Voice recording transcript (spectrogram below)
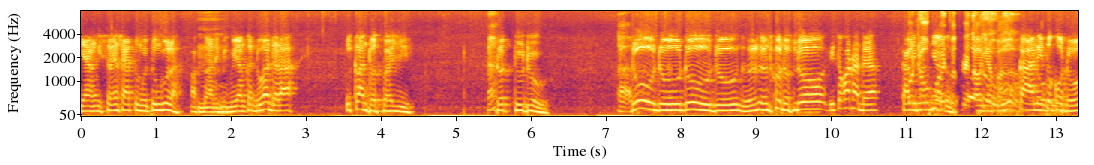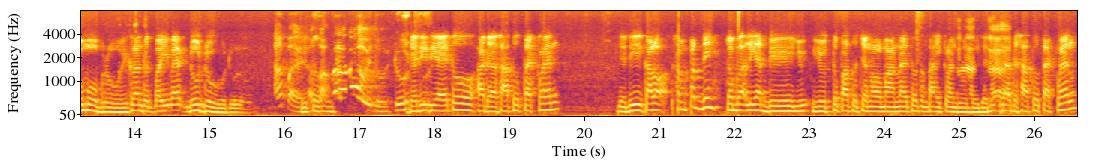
yang istilahnya saya tunggu-tunggu lah waktu hmm. hari Minggu. Yang kedua adalah iklan dot bayi. Dot dudu. dudu do do do do itu kan ada kalimatnya kodomo tuh. itu tahunya Pak. Bukan itu kodomo, Bro. Iklan dot bayi merek Dodo dulu. Apa ya? Itu. Itu? Jadi dia itu ada satu tagline jadi kalau sempet nih coba lihat di YouTube atau channel mana itu tentang iklan Dodo. Jadi dia ada satu tagline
